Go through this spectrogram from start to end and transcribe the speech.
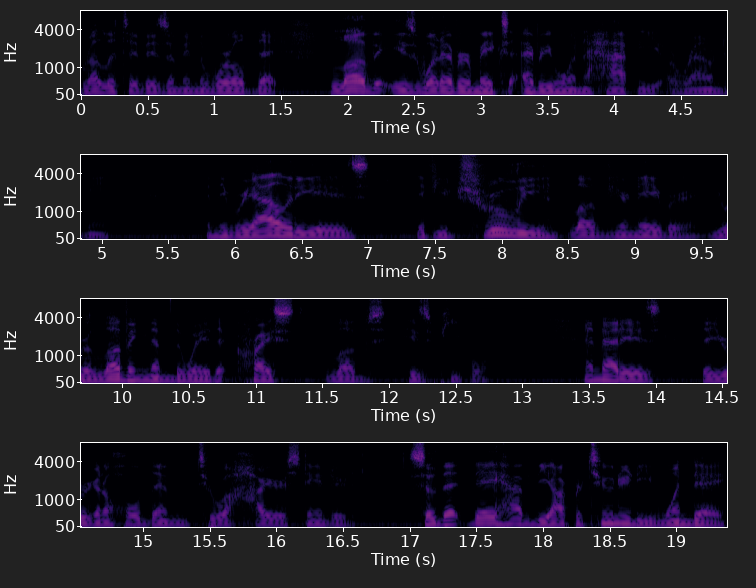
relativism in the world that love is whatever makes everyone happy around me? And the reality is, if you truly love your neighbor, you are loving them the way that Christ loves his people. And that is that you are going to hold them to a higher standard so that they have the opportunity one day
